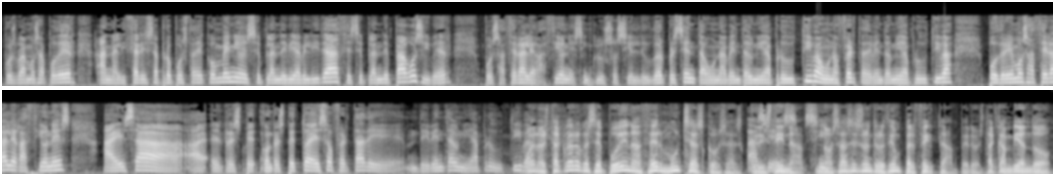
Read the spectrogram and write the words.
pues vamos a poder analizar esa propuesta de convenio, ese plan de viabilidad, ese plan de pagos y ver, pues hacer alegaciones. Incluso si el deudor presenta una venta de unidad productiva, una oferta de venta de unidad productiva, podremos hacer alegaciones a esa, con respecto a esa oferta de, venta de unidad productiva. Bueno, está claro que se pueden hacer muchas cosas, Cristina. Nos haces una introducción perfecta, pero está cambiando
